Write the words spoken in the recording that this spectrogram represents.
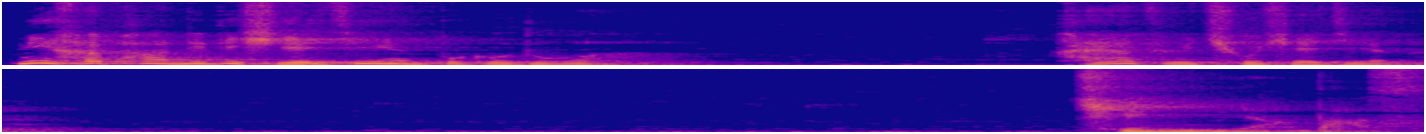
你还怕你的邪见不够多啊？还要去求邪见？清凉大师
